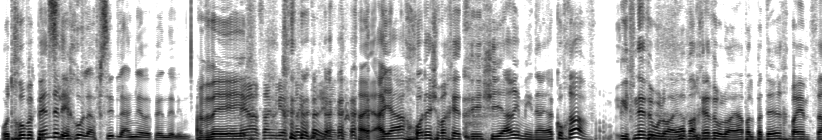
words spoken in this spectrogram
הודחו בפנדלים. הצליחו להפסיד לאנגליה בפנדלים. מאז אנגליה אימפריה. אגב. היה חודש וחצי שיארי מינה היה כוכב. לפני זה הוא לא היה ואחרי זה הוא לא היה, אבל בדרך באמצע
